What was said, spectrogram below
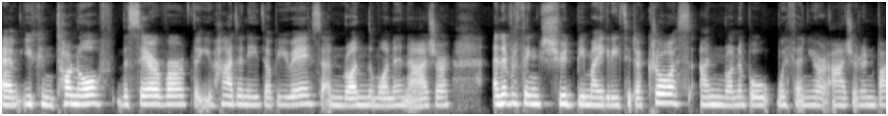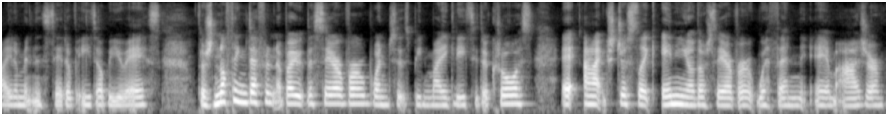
Um, you can turn off the server that you had in AWS and run the one in Azure and everything should be migrated across and runnable within your Azure environment instead of AWS. There's nothing different about the server once it's been migrated across. It acts just like any other server within um, Azure.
